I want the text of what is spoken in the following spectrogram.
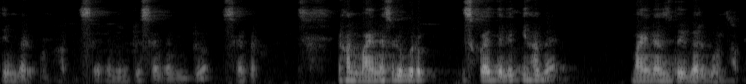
তিনবার গুণ হবে। Seven into seven into seven এখন মাইনাসের উপরে স্কোয়ার দিলে কি হবে? মাইনাস দুইবার গুণ হবে।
